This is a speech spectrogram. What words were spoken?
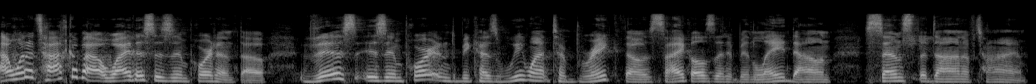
I want to talk about why this is important, though. This is important because we want to break those cycles that have been laid down since the dawn of time.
